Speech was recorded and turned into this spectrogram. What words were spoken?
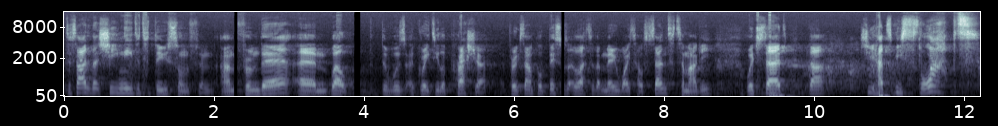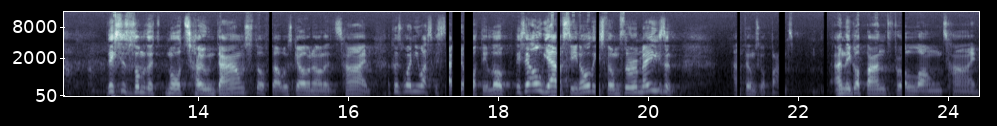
decided that she needed to do something. And from there, um, well, there was a great deal of pressure. For example, this was a letter that Mary Whitehouse sent to Maggie, which said that she had to be slapped this is some of the more toned down stuff that was going on at the time. Because when you ask a seven what they love, they say, oh yeah, I've seen all these films, they're amazing. And films got banned. And they got banned for a long time.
